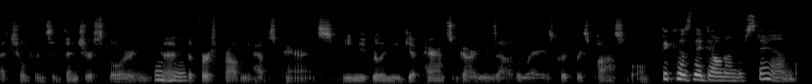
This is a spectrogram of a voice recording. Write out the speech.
a children's adventure story, Mhm. that the first problem you have is parents. You need really need to get parents and guardians out of the way as quickly as possible. Because they don't understand.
